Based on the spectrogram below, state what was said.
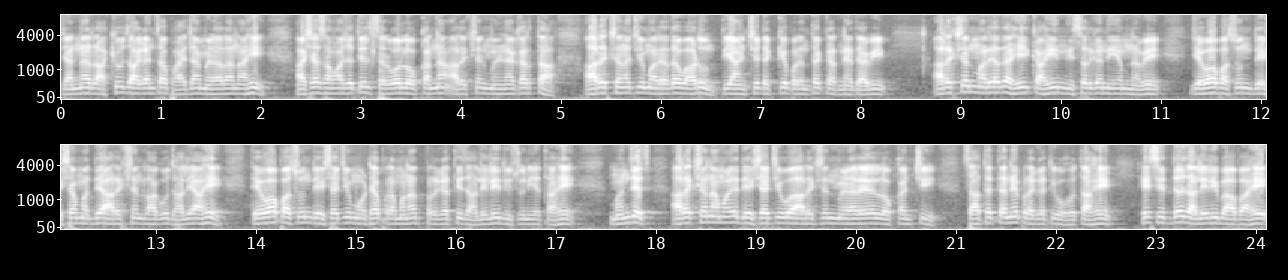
ज्यांना राखीव जागांचा फायदा मिळाला नाही अशा समाजातील सर्व लोकांना आरक्षण मिळण्याकरता आरक्षणाची मर्यादा वाढून ती ऐंशी टक्केपर्यंत करण्यात यावी. आरक्षण मर्यादा ही काही निसर्ग नियम नव्हे. जेव्हापासून देशामध्ये आरक्षण लागू झाले आहे तेव्हापासून देशाची मोठ्या प्रमाणात प्रगती झालेली दिसून येत आहे. म्हणजेच आरक्षणामुळे देशाची व आरक्षण मिळालेल्या लोकांची सातत्याने प्रगती होत आहे. हे सिद्ध झालेली बाब आहे.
